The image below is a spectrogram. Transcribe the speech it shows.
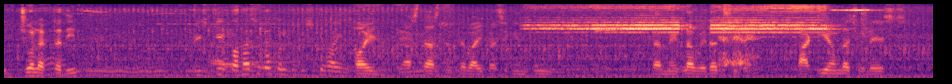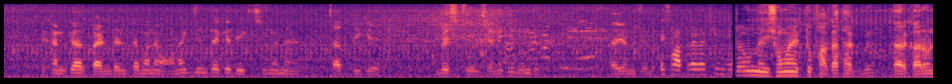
উজ্জ্বল একটা দিন। বৃষ্টির কথা ছিল কিন্তু বৃষ্টি হয়নি। হয়নি আস্তে আস্তে আস্তে বাইপাসে কিন্তু একটা মেঘলা ওয়েদার ছিল। কাটিয়ে আমরা চলে এসেছি। এখানকার প্যান্ডেলটা মানে অনেক দিন থেকে দেখছি মানে চারদিকে বেশ চলছে, নাকি বন্ধু? তাই জন্য চলে সাঁতরাগাছি টাউন এই সময় একটু ফাঁকা থাকবে, তার কারণ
